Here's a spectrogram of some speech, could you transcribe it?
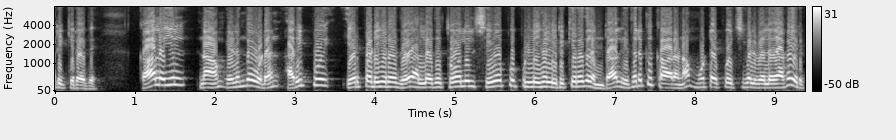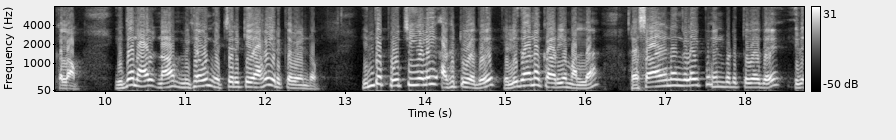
இருக்கிறது. காலையில் நாம் எழுந்தவுடன் அரிப்பு ஏற்படுகிறது அல்லது தோலில் சிவப்பு புள்ளிகள் இருக்கிறது என்றால் இதற்கு காரணம் மூட்டைப்பூச்சிகள் வேலையாக இருக்கலாம். இதனால் நாம் மிகவும் எச்சரிக்கையாக இருக்க வேண்டும். இந்த பூச்சிகளை அகற்றுவது எளிதான காரியம் அல்ல. ரசாயனங்களை பயன்படுத்துவதே இது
